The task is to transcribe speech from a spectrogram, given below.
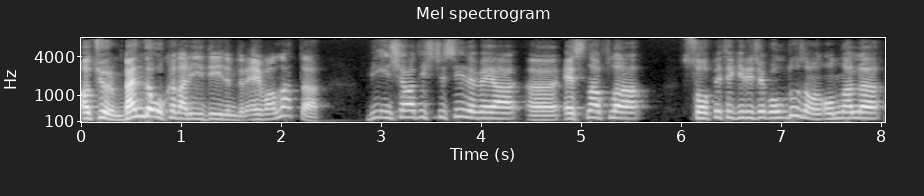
atıyorum ben de o kadar iyi değilimdir eyvallah da bir inşaat işçisiyle veya e, esnafla sohbete girecek olduğu zaman onlarla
